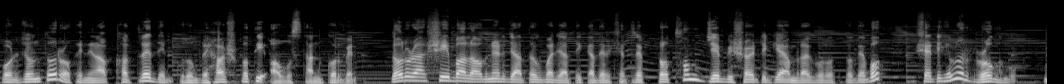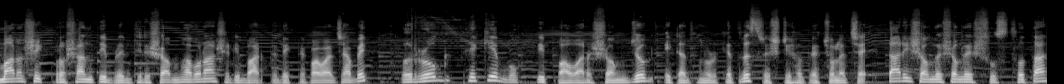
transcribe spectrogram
পর্যন্ত রোহিণী নক্ষত্রে দেবগুরু বৃহস্পতি অবস্থান করবেন। ধনুরাশি বা লগ্নের জাতক বা জাতিকাদের ক্ষেত্রে প্রথম যে বিষয়টিকে আমরা গুরুত্ব দেব, সেটি হলো রোগমুখ। মানসিক প্রশান্তি বৃদ্ধির সম্ভাবনা, সেটি বাড়তে দেখতে পাওয়া যাবে। রোগ থেকে মুক্তি পাওয়ার সংযোগ, এটা ধনুর ক্ষেত্রে সৃষ্টি হতে চলেছে। তারই সঙ্গে সঙ্গে সুস্থতা,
